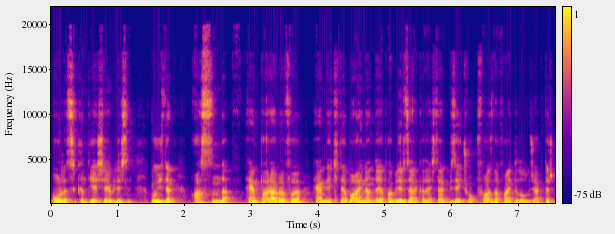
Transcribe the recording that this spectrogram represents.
Orada sıkıntı yaşayabilirsin. O yüzden aslında hem paragrafı hem de kitabı aynı anda yapabiliriz arkadaşlar. Bize çok fazla faydalı olacaktır.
